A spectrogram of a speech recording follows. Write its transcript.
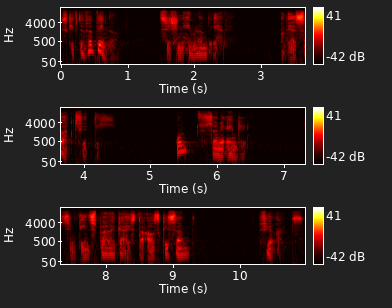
es gibt eine Verbindung zwischen Himmel und Erde. und er sorgt für dich. Und seine Engel sind dienstbare Geister ausgesandt für uns.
